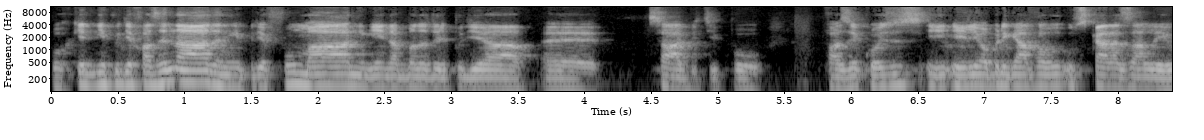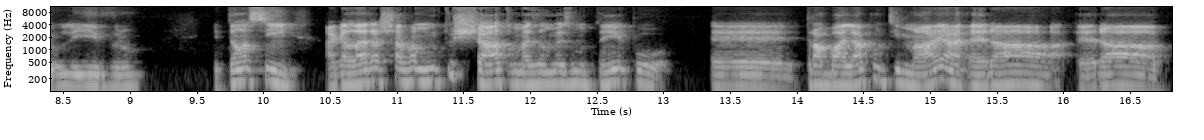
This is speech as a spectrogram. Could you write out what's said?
porque ninguém podia fazer nada, ninguém podia fumar, ninguém da banda dele podia, é, sabe, tipo, fazer coisas e ele obrigava os caras a ler o livro. Então, assim, a galera achava muito chato, mas ao mesmo tempo, é, trabalhar com Tim Maia era, era,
